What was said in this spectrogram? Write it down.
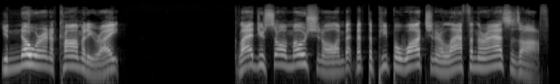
you know we're in a comedy right glad you're so emotional I bet, bet the people watching are laughing their asses off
